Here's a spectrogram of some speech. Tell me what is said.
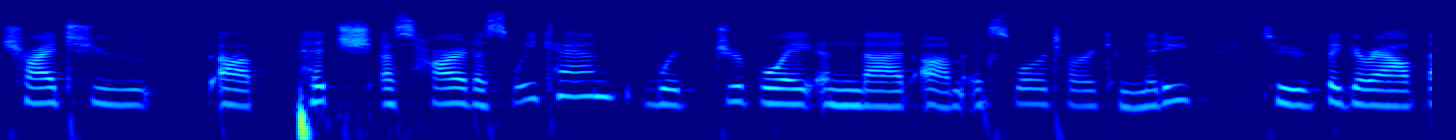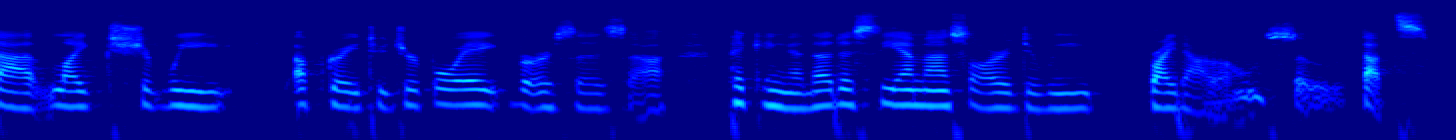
try to uh, pitch as hard as we can with Drupal and that um, exploratory committee to figure out that like should we upgrade to Drupal 8 versus uh, picking another CMS or do we write our own? So that's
